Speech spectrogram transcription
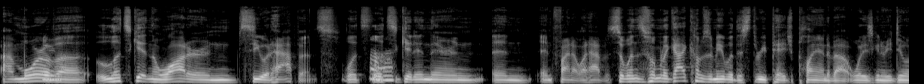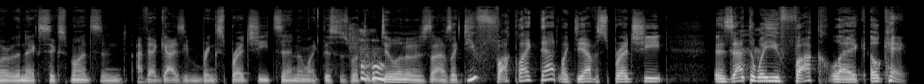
I'm more of a let's get in the water and see what happens. Let's let's uh-huh. get in there and and and find out what happens. So when so when a guy comes to me with this three page plan about what he's going to be doing over the next six months, and I've had guys even bring spreadsheets in and like this is what they're doing, and I was, I was like, do you fuck like that? Like, do you have a spreadsheet? Is that the way you fuck? Like, okay,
